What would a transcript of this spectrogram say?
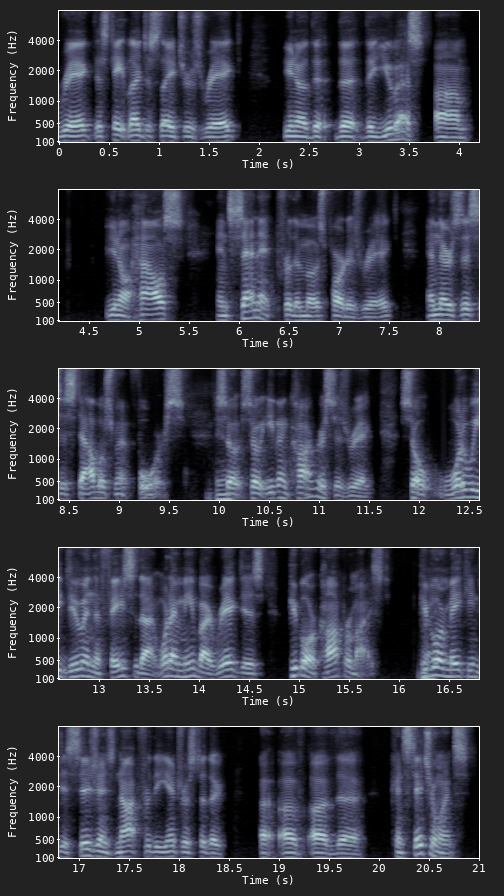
rigged. The state legislature's rigged you know the the the U.S. Um, you know House and Senate for the most part is rigged, and there's this establishment force. Yeah. So so even Congress is rigged. So what do we do in the face of that? And what I mean by rigged is people are compromised. People right. are making decisions not for the interest of the uh, of of the constituents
